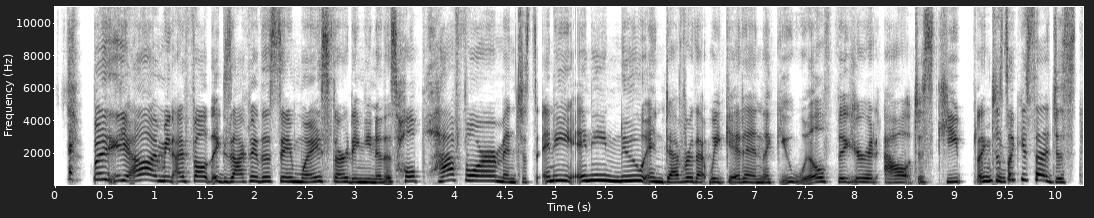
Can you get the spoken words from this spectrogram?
but yeah, I mean, I felt exactly the same way starting, you know, this whole platform and just any any new endeavor that we get in, like you will figure it out. Just keep like just mm-hmm. like you said, just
